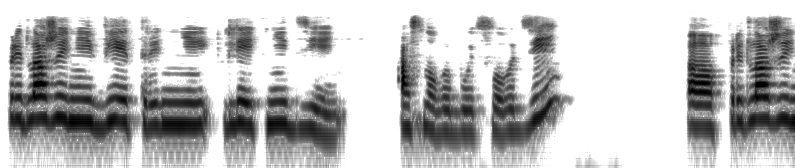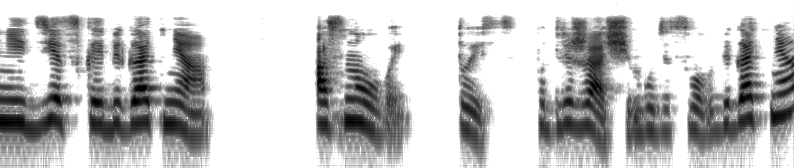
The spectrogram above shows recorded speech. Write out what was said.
В предложении «ветреный летний день» основой будет слово «день», а в предложении «детская беготня» основой, то есть подлежащим будет слово «беготня».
